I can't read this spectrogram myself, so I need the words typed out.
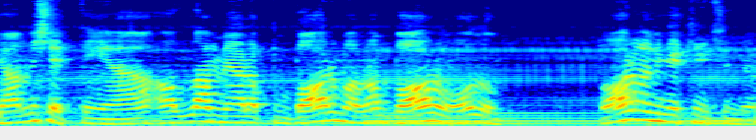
Yanlış ettin ya. Allah'ım ya Rabbim bağırma lan bağırma oğlum. Bağırma milletin içinde.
